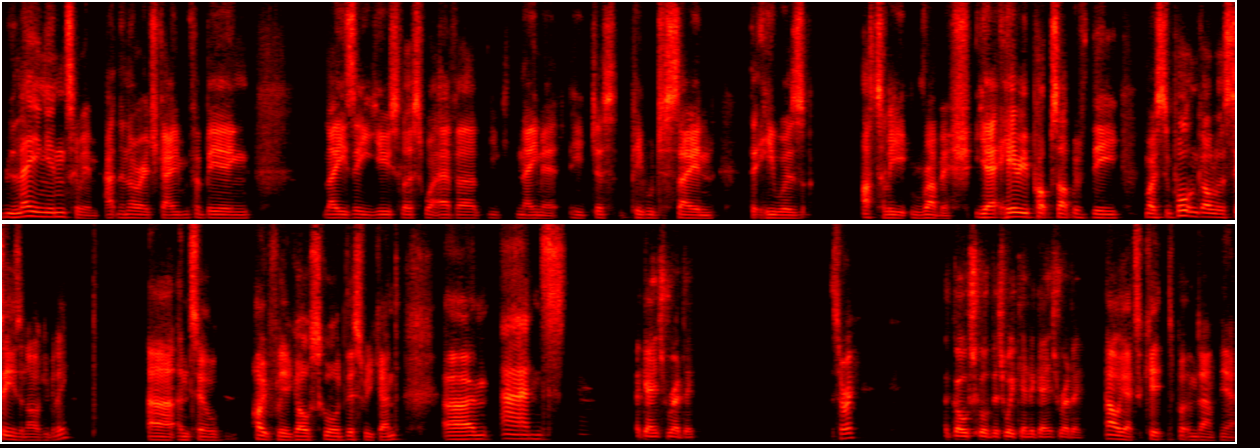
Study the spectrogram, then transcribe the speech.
laying into him at the Norwich game for being lazy, useless, whatever you name it. He just people just saying that he was utterly rubbish. Yet here he pops up with the most important goal of the season, arguably, uh, until hopefully a goal scored this weekend. Um, and against Reading. Sorry, a goal scored this weekend against Reading. Oh yeah, to keep to put them down. Yeah,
